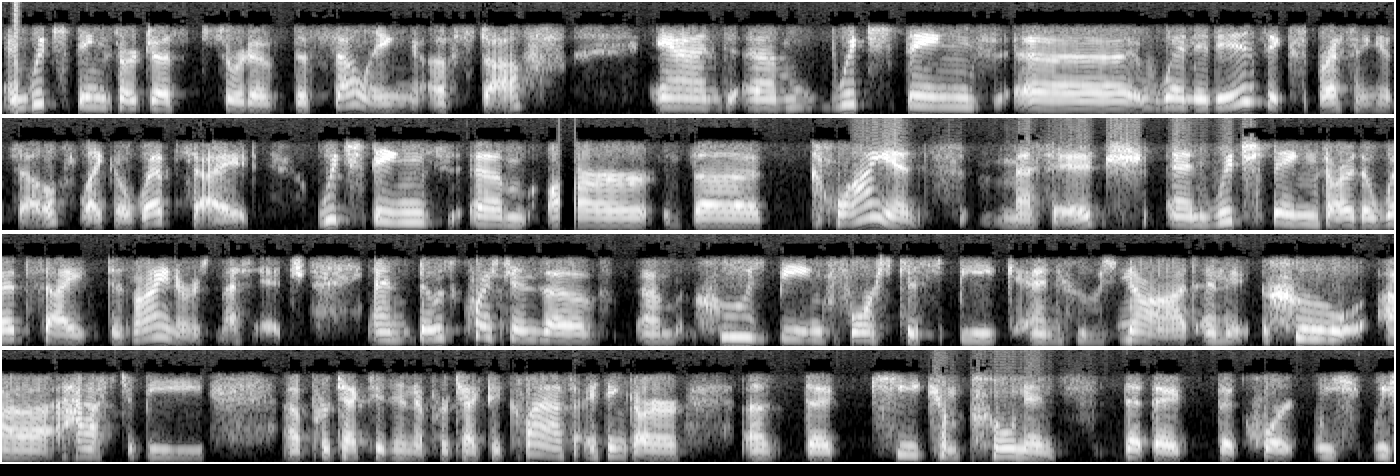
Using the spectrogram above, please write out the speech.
and which things are just sort of the selling of stuff and um, which things, uh, when it is expressing itself, like a website, which things um, are the client's message and which things are the website designer's message. And those questions of um, who's being forced to speak and who's not, and who uh, has to be uh, protected in a protected class, I think are uh, the key components that the, the court we, we,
